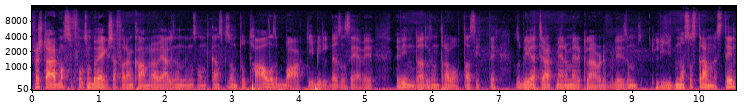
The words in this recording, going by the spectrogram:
Først er det masse folk som beveger seg foran kamera, og vi er liksom en sånn, ganske sånn total. Og så bak i bildet så ser vi ved vinduet at liksom Travolta sitter. Og så blir vi etter hvert mer og mer klar over det, fordi liksom lyden også strammes til.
